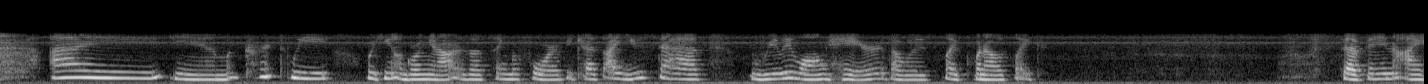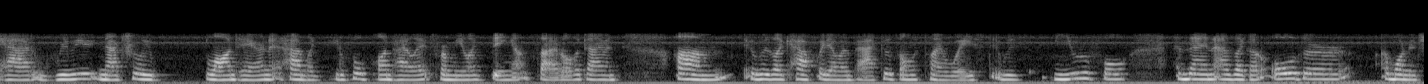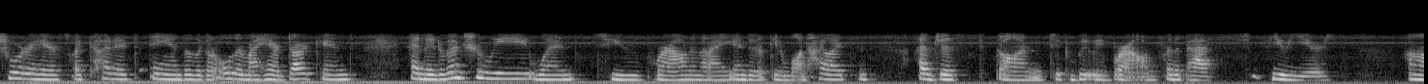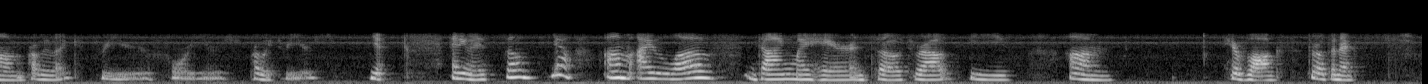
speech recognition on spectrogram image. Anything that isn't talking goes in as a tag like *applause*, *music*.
I am currently working on growing it out, as I was saying before, because I used to have really long hair that was like when I was like seven, I had really naturally blonde hair and it had like beautiful blonde highlights from me like being outside all the time and um it was like halfway down my back it was almost to my waist it was beautiful and then as I got older I wanted shorter hair so I cut it and as I got older my hair darkened and it eventually went to brown and then I ended up getting blonde highlights and I've just gone to completely brown for the past few years. Um probably like three or four years. Probably three years. Yeah. Anyways so yeah. Um I love dyeing my hair and so throughout these um hair vlogs throughout the next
